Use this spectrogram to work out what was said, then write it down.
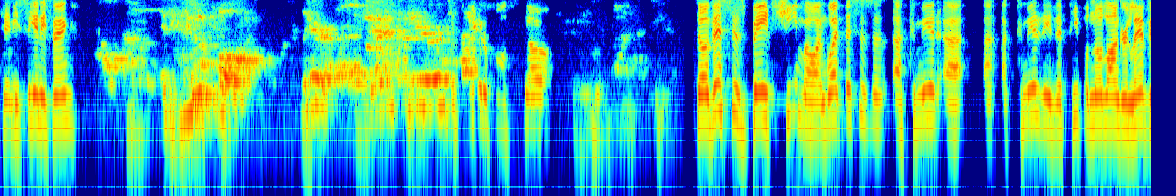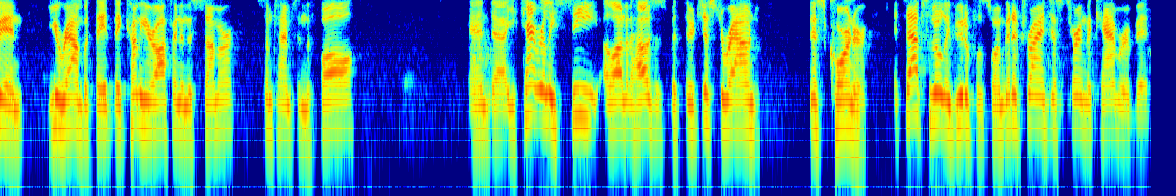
Can you see anything? it's beautiful. It's clear, very clear. It's beautiful. So, so this is Bay Chimo, and what this is a, a community, a, a community that people no longer live in year round, but they, they come here often in the summer, sometimes in the fall, and uh, you can't really see a lot of the houses, but they're just around this corner. It's absolutely beautiful. So I'm going to try and just turn the camera a bit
